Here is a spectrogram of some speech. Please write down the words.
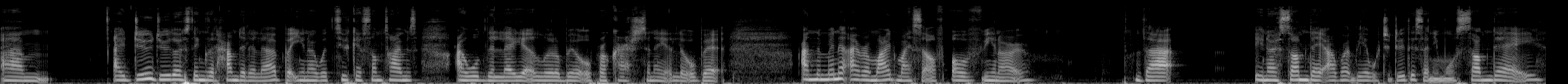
Um, I do do those things, alhamdulillah, but you know, with Tuka, sometimes I will delay it a little bit or procrastinate a little bit. And the minute I remind myself of, you know, that, you know, someday I won't be able to do this anymore, someday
